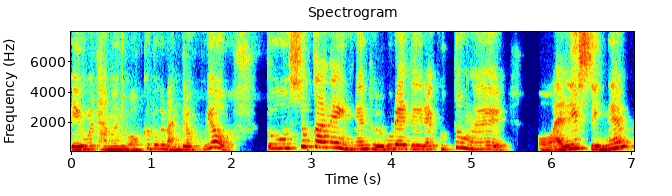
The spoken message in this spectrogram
내용을 담은 워크북을 만들었고요. 또 수족관에 있는 돌고래들의 고통을 어, 알릴 수 있는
